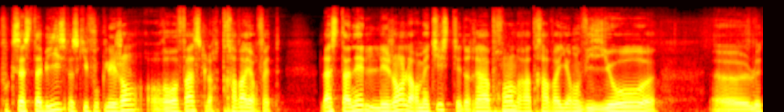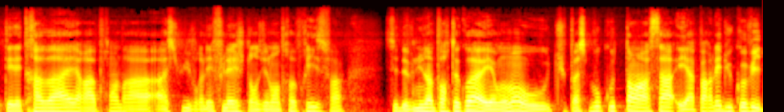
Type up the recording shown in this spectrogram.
faut que ça se stabilise parce qu'il faut que les gens refassent leur travail en fait. Là cette année, les gens leur métier c'était de réapprendre à travailler en visio, euh, euh, le télétravail, apprendre à, à suivre les flèches dans une entreprise. Enfin, c'est devenu n'importe quoi. Et à un moment où tu passes beaucoup de temps à ça et à parler du Covid,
